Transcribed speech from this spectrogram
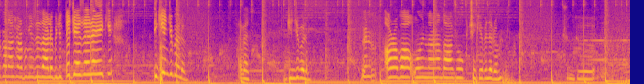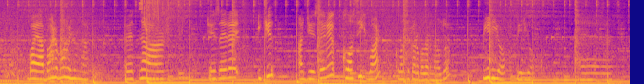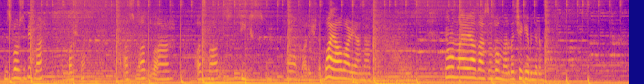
arkadaşlar bugün sizlerle birlikte CZR 2 ikinci bölüm. Evet ikinci bölüm. Bugün araba oyunlarına daha çok çekebilirim. Çünkü bayağı bir araba oyunum var. Evet ne var? CZR 2 a, CZR klasik var. Klasik arabaların oldu. Biri yok, biri yok. Ee, Need Speed var. Başka? Asfalt var. Asfalt X falan var işte. Bayağı var yani abi. Yorumlara yazarsanız onları da çekebilirim.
